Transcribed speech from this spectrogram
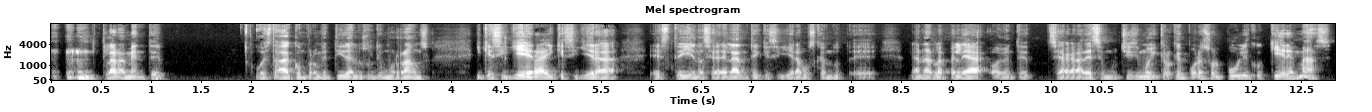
claramente, o estaba comprometida en los últimos rounds, y que siguiera y que siguiera este, yendo hacia adelante y que siguiera buscando eh, ganar la pelea, obviamente se agradece muchísimo y creo que por eso el público quiere más.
